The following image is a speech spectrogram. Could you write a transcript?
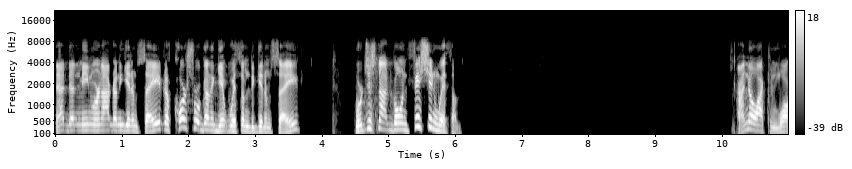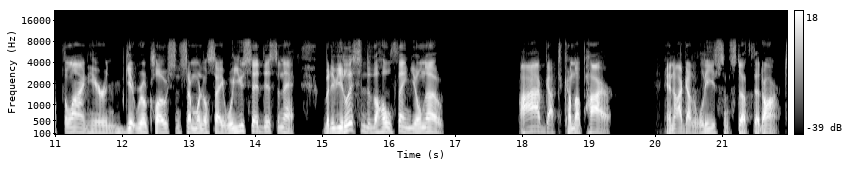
That doesn't mean we're not going to get them saved. Of course, we're going to get with them to get them saved. We're just not going fishing with them. I know I can walk the line here and get real close, and someone will say, Well, you said this and that. But if you listen to the whole thing, you'll know I've got to come up higher and I got to leave some stuff that aren't.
